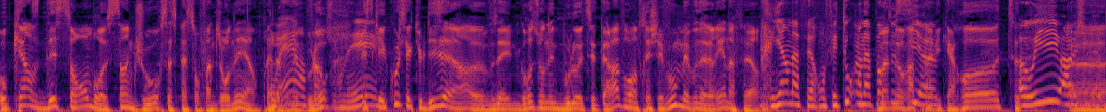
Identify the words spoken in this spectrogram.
au 15 décembre, 5 jours, ça se passe en fin de journée hein, après Ouais, la journée en de boulot. fin de journée. Et ce qui est cool c'est que tu le disais, hein, euh, vous avez une grosse journée de boulot etc. Vous rentrez chez vous mais vous n'avez rien à faire. Rien à faire. On fait tout. On apporte aussi. euh, les carottes. Ah oui, ah, je- Euh,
